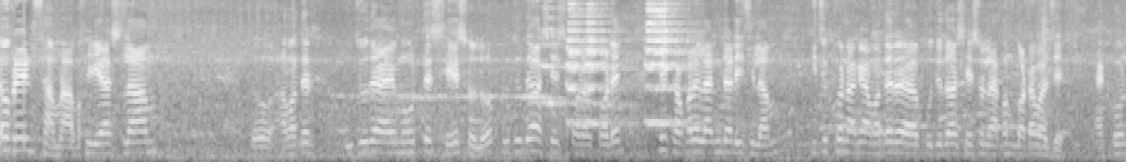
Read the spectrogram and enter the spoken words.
হ্যালো ফ্রেন্ডস আমরা ফিরে আসলাম। তো আমাদের পুজো দেওয়া এই মুহূর্তে শেষ হলো। পুজো দেওয়া শেষ করার পরে সেই সকালে লাইন দাঁড়িয়েছিলাম। কিছুক্ষণ আগে আমাদের পুজো দেওয়া শেষ হলো। এখন কটা বাজে? এখন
